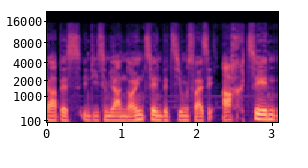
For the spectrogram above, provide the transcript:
gab es in diesem Jahr 19 bzw. 18.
